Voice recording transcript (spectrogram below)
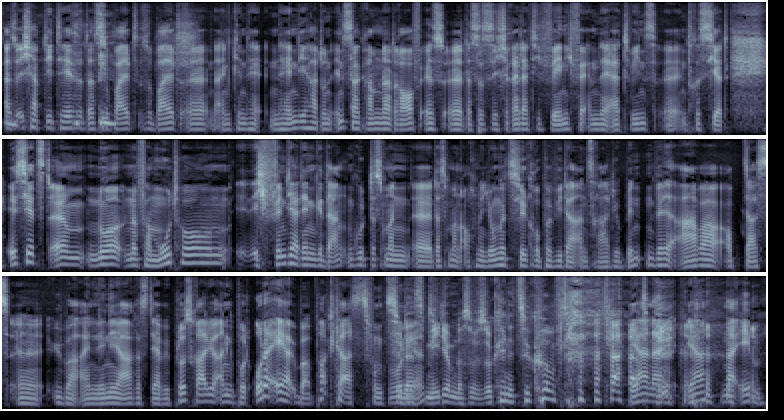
Also ich habe die These, dass sobald sobald äh, ein Kind ein Handy hat und Instagram da drauf ist, äh, dass es sich relativ wenig für MDR Tweens äh, interessiert. Ist jetzt ähm, nur eine Vermutung. Ich finde ja den Gedanken gut, dass man äh, dass man auch eine junge Zielgruppe wieder ans Radio binden will, aber ob das äh, über ein lineares Derby Plus Radio Angebot oder eher über Podcasts funktioniert. Wo das Medium doch sowieso keine Zukunft hat. Ja, na, ja, na eben.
